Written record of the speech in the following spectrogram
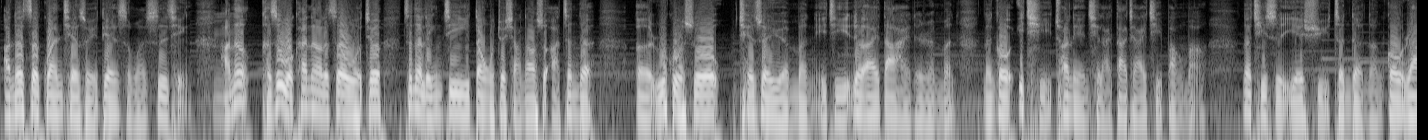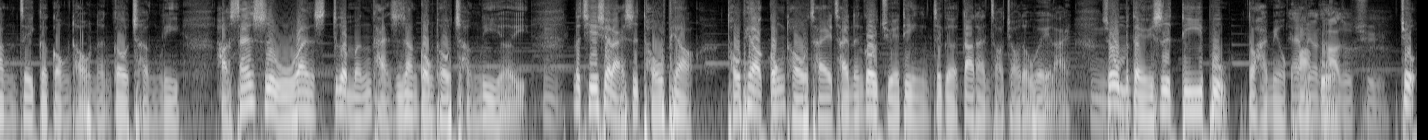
啊，那这关潜水店什么事情？好，那可是我看到了之后，我就真的灵机一动，我就想到说啊，真的，呃，如果说潜水员们以及热爱大海的人们能够一起串联起来，大家一起帮忙，那其实也许真的能够让这个公投能够成立。好，三十五万这个门槛是让公投成立而已，嗯，那接下来是投票。投票公投才才能够决定这个大潭早教的未来，所以我们等于是第一步都还没有跨过，踏出去，就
